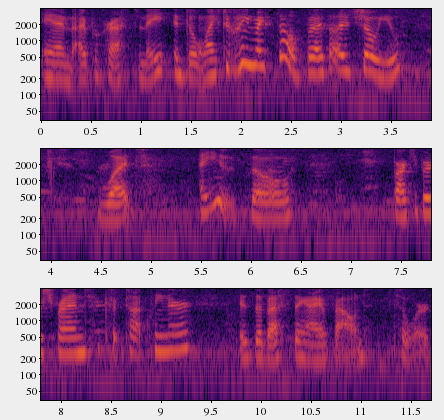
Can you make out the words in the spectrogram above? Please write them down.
and I procrastinate and don't like to clean my stove, but I thought I'd show you what I use. So Bar Keepers Friend cooktop cleaner is the best thing I have found to work.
